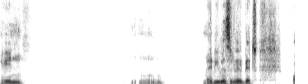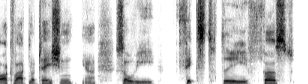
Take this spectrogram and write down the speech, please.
in mm, maybe with a little bit awkward notation. Yeah, so we fixed the first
